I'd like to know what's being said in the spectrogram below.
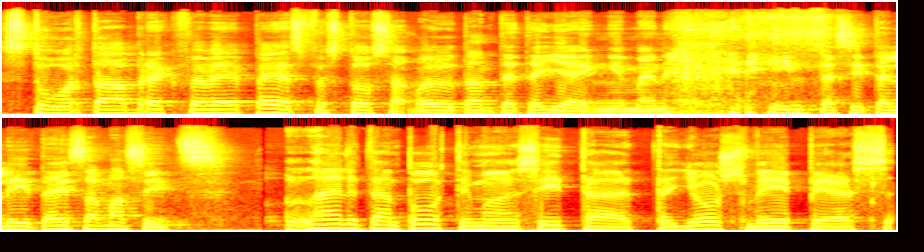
Stort avbräck för VPS förstås att vara utan Tete Gängi, men inte sitter lite i samma sits. Lähdetään pohtimaan sitä, että jos VPS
